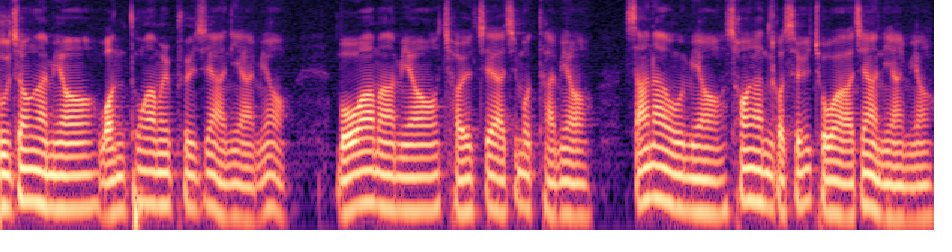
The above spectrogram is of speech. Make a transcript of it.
무정하며 원통함을 풀지 아니하며 모함하며 절제하지 못하며 싸나우며 선한 것을 좋아하지 아니하며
